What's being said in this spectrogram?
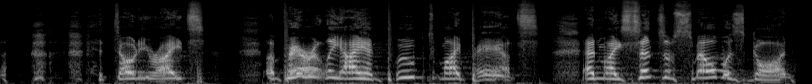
Tony writes, Apparently, I had pooped my pants and my sense of smell was gone,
